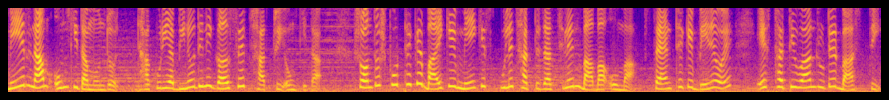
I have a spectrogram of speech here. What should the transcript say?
মেয়ের নাম অঙ্কিতা মণ্ডল। ঢাকুরিয়া বিনোদিনী গার্লসের ছাত্রী অঙ্কিতা। সন্তোষপুর থেকে বাইকে মেয়েকে স্কুলে ছাড়তে যাচ্ছিলেন বাবা ও মা। স্ট্যান্ড থেকে বেরোয় এস থার্টি ওয়ান রুটের বাসটি।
